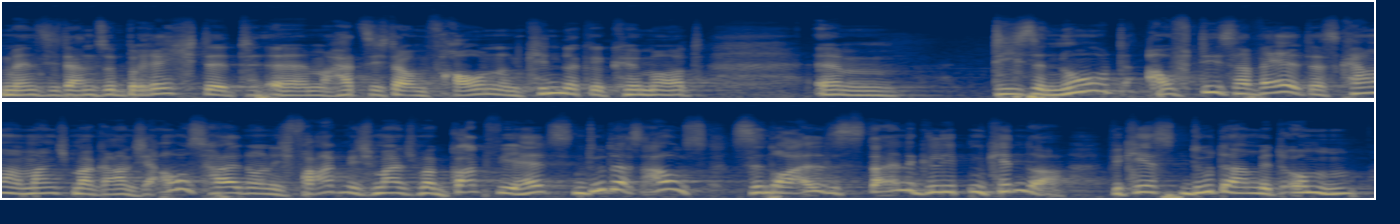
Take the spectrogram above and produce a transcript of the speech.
Und wenn sie dann so berichtet, ähm, hat sich da um Frauen und Kinder gekümmert ähm, diese Not auf dieser Welt, das kann man manchmal gar nicht aushalten. Und ich frage mich manchmal, Gott, wie hältst du das aus? Das sind doch alles deine geliebten Kinder. Wie gehst du damit um?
